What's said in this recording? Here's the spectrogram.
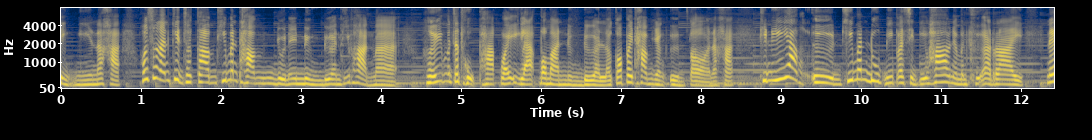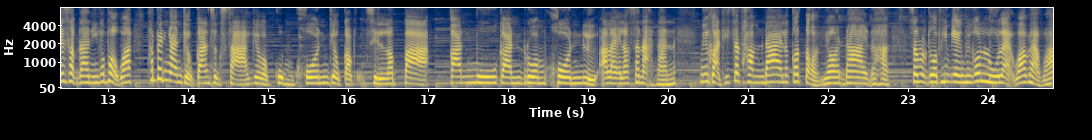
สิ่งนี้นะคะ เพราะฉะนั้นกิจกรรมที่มันทำอยู่ในหนึ่งเดือนที่ผ่านมา เฮ้ยมันจะถูกพักไว้อีกแล้วประมาณ 1 เดือน แล้วก็ไปทำอย่างอื่นต่อนะคะ ทีนี้อย่างอื่นที่มันดูมีประสิทธิภาพเนี่ยมันคืออะไร ในสัปดาห์นี้ก็บอกว่าถ้าเป็นงานเกี่ยวกับการศึกษาเกี่ยวกับกลุ่มคน เกี่ยวกับศิลปะ การมูการรวมคนหรืออะไรลักษณะนั้น มีโอกาสที่จะทำได้แล้วก็ต่อยอดได้นะคะสำหรับตัวพิมพ์เองพิมก็รู้แหละว่าแบบว่า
